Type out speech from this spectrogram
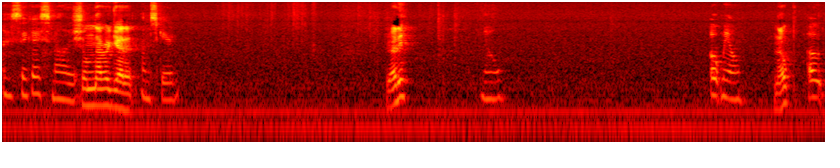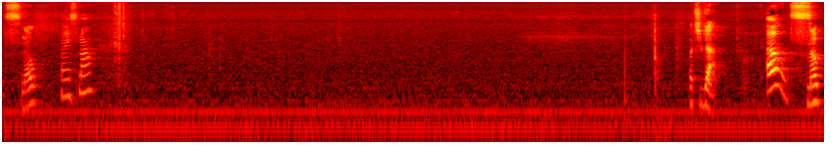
I think I smell it. She'll never get it. I'm scared. Ready? No. Oatmeal. Nope. Oats. Nope. Let me smell. What you got? Oats. Nope.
